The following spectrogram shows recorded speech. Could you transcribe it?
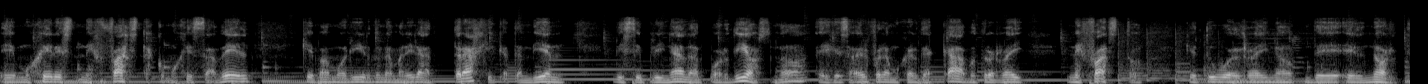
eh, mujeres nefastas como Jezabel, que va a morir de una manera trágica también disciplinada por Dios, ¿no? Jezabel fue la mujer de Acab, otro rey nefasto que tuvo el reino del norte.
